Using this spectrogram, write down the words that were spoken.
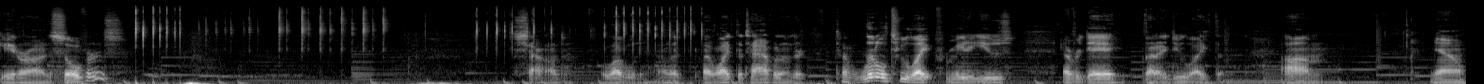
Gateron Silvers. sound lovely. I like, I like the tap of them. They're a little too light for me to use every day, but I do like them. Um, now,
